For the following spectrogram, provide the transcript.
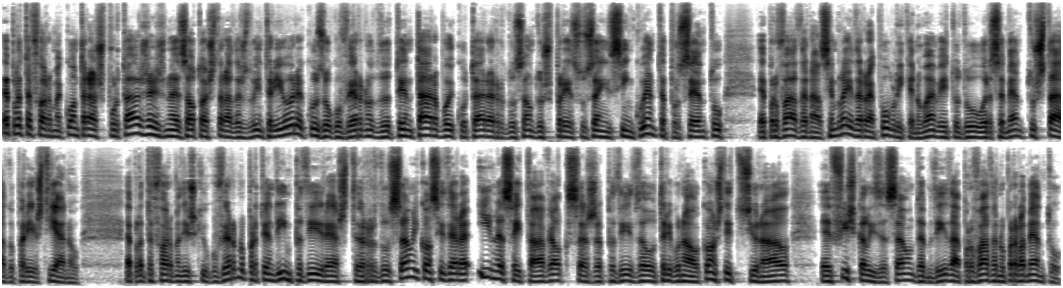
A plataforma contra as portagens nas autoestradas do interior acusa o governo de tentar boicotar a redução dos preços em 50%, aprovada na Assembleia da República no âmbito do Orçamento do Estado para este ano. A plataforma diz que o governo pretende impedir esta redução e considera inaceitável que seja pedida ao Tribunal Constitucional a fiscalização da medida aprovada no Parlamento.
